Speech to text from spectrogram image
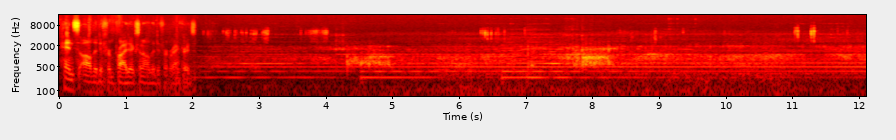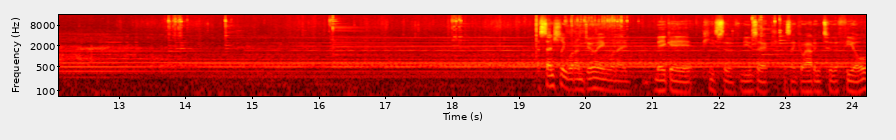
Hence all the different projects and all the different records. Essentially, what I'm doing when I make a piece of music is I go out into the field.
